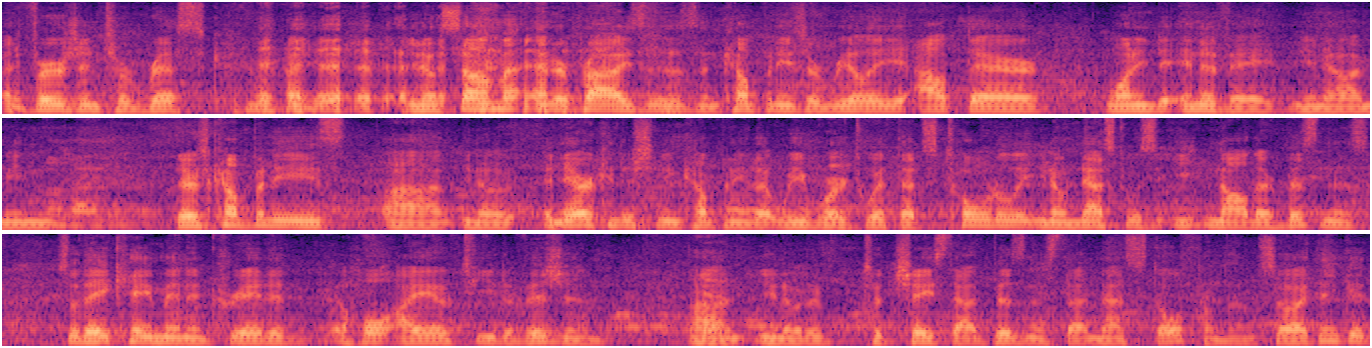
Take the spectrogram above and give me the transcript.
aversion to risk. Right? you know, some enterprises and companies are really out there wanting to innovate. You know, I mean, there's companies, uh, you know, an air conditioning company that we worked Yeah. with that's totally, you know, Nest was eating all their business, so they came in and created a whole IoT division, uh, Yeah. you know, to, to chase that business that Nest stole from them. So I think it,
